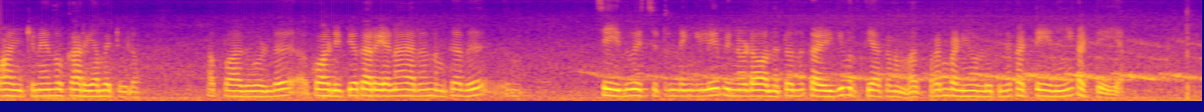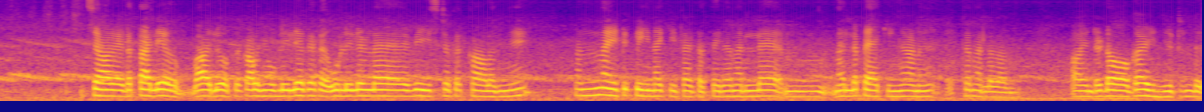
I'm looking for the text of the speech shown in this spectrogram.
വാങ്ങിക്കണേന്നൊക്കെ അറിയാൻ പറ്റുമല്ലോ അപ്പോൾ അതുകൊണ്ട് ക്വാണ്ടിറ്റി ഒക്കെ അറിയണ കാരണം നമുക്കത് ചെയ്ത് വെച്ചിട്ടുണ്ടെങ്കിൽ പിന്നെ ഇവിടെ വന്നിട്ട് ഒന്ന് കഴുകി വൃത്തിയാക്കണം. അത്രയും പണിയുള്ളൂ. പിന്നെ കട്ട് ചെയ്യണമെങ്കിൽ കട്ട് ചെയ്യാം. ചാളയുടെ തലയോ ബാലും ഒക്കെ കളഞ്ഞ് ഉള്ളിലൊക്കെ ഉള്ളിലുള്ള വേസ്റ്റൊക്കെ കളഞ്ഞ് നന്നായിട്ട് ക്ലീൻ ആക്കിയിട്ടാട്ടോ തരിക. നല്ല നല്ല പാക്കിംഗ് ആണ്. ഒക്കെ നല്ലതാണ്. അവന്റെ ഡോഗ് അഴിഞ്ഞിട്ടുണ്ട്.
